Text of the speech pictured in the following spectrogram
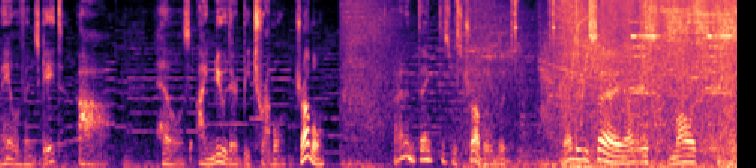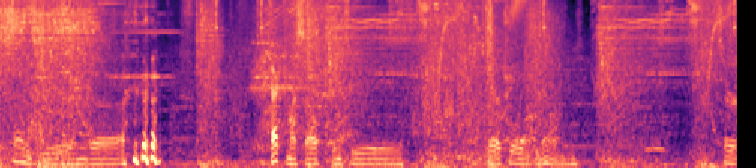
Mealvaan's Gate? Ah, Hells, I knew there'd be trouble. Trouble? I didn't think this was trouble, but whatever you say, I'll just demolish my friends here and uh, protect myself into territory beyond. Sir,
